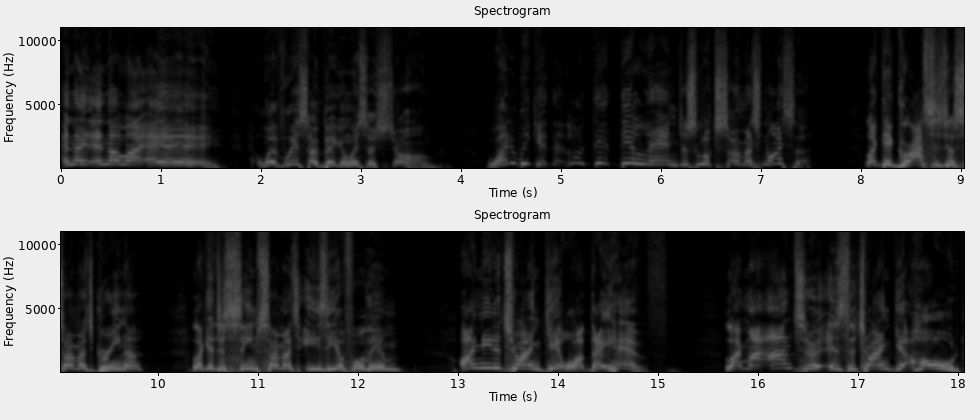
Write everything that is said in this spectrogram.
And, they, and they're like, hey, hey, hey, well, if we're so big and we're so strong, why did we get that? Look, their, their land just looks so much nicer. Like their grass is just so much greener. Like it just seems so much easier for them. I need to try and get what they have. Like my answer is to try and get hold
